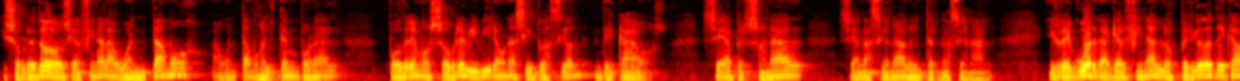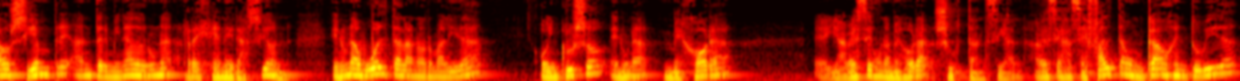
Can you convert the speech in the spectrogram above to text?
y sobre todo si al final aguantamos, aguantamos el temporal, podremos sobrevivir a una situación de caos, sea personal, sea nacional o internacional. Y recuerda que al final los periodos de caos siempre han terminado en una regeneración, en una vuelta a la normalidad o incluso en una mejora eh, y a veces una mejora sustancial. A veces hace falta un caos en tu vida,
